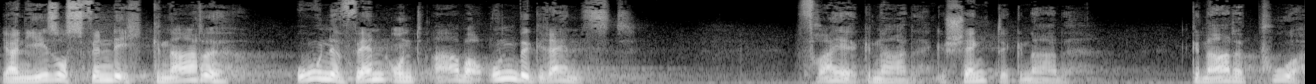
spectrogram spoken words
Ja, in Jesus finde ich Gnade ohne Wenn und Aber, unbegrenzt. Freie Gnade, geschenkte Gnade, Gnade pur.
